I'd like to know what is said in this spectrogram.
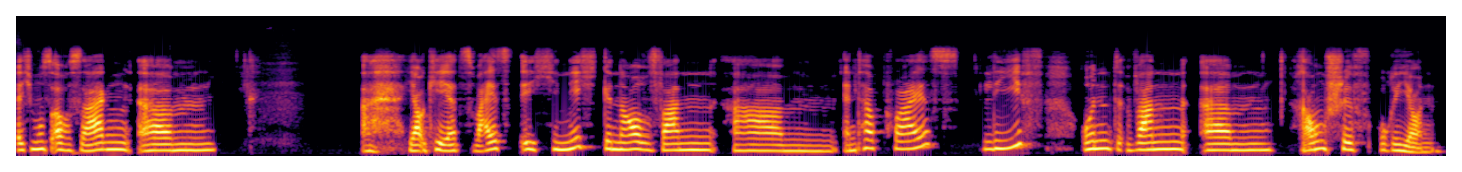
ich muss auch sagen, ähm, ja, okay, jetzt weiß ich nicht genau, wann ähm, Enterprise lief und wann ähm, Raumschiff Orion.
